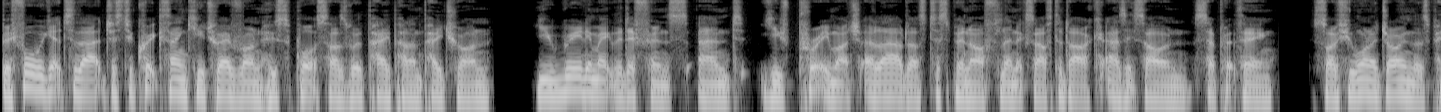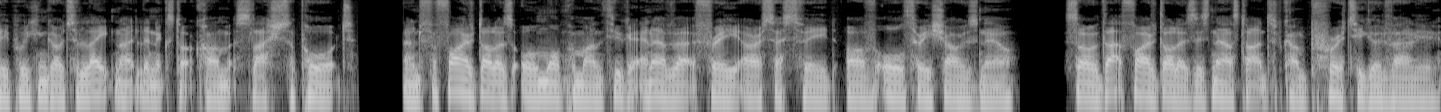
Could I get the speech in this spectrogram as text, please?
Before we get to that, just a quick thank you to everyone who supports us with PayPal and Patreon. You really make the difference, and you've pretty much allowed us to spin off Linux After Dark as its own separate thing. So if you want to join those people, you can go to latenightlinux.com slash support and for $5 or more per month, you get an advert free RSS feed of all three shows now. So that $5 is now starting to become pretty good value.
